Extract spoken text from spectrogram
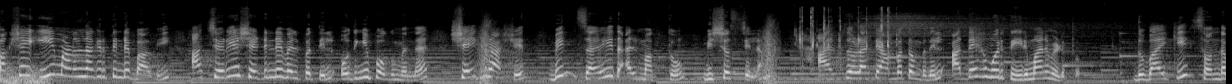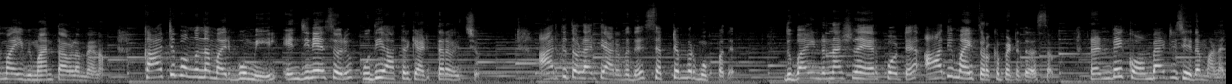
പക്ഷേ ഈ മണൽ നഗരത്തിന്റെ ഭാവി ആ ചെറിയ ഷെഡിന്റെ വലുപ്പത്തിൽ ഒതുങ്ങിപ്പോകുമെന്ന് Sheikh Rashid bin Saeed Al Maktoum വിശ്വസിച്ചില്ല. ആയിരത്തി തൊള്ളായിരത്തി അമ്പത്തി ഒമ്പതിൽ അദ്ദേഹം ഒരു തീരുമാനമെടുത്തു. ദുബായ്ക്ക് സ്വന്തമായി വിമാനത്താവളം വേണം. കാറ്റ് പൊങ്ങുന്ന മരുഭൂമിയിൽ എഞ്ചിനീയേഴ്സ് ഒരു പുതിയ യാത്രയ്ക്ക് അടിത്തറ വെച്ചു. ആയിരത്തി തൊള്ളായിരത്തി അറുപത് സെപ്റ്റംബർ മുപ്പത് ദുബായ് ഇന്റർനാഷണൽ എയർപോർട്ട് ആദ്യമായി തുറക്കപ്പെട്ട ദിവസം. റൺവേ കോമ്പാക്ട് ചെയ്ത മണൽ.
